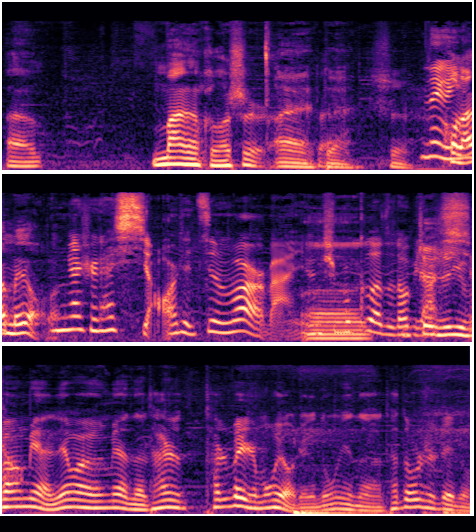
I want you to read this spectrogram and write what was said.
呃蛮合适的。哎，对。对，是。那个后来没有了。应该是它小而且进味儿吧？因为是不是个子都比较呃这是一方面，另外一方面呢，它是它是为什么会有这个东西呢？它都是这种，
